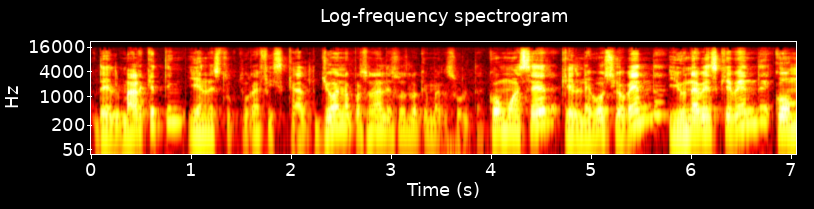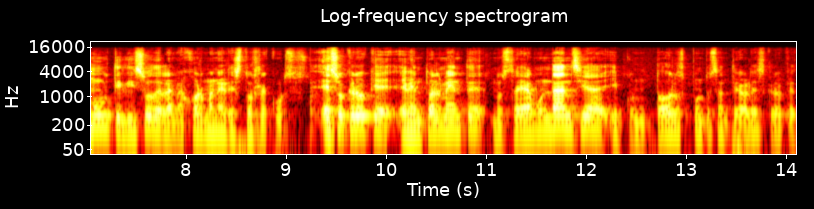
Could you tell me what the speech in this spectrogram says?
del marketing y en la estructura fiscal. Yo en lo personal eso es lo que me resulta. Cómo hacer que el negocio venda y una vez que vende, cómo utilizo de la mejor manera estos recursos. Eso creo que eventualmente nos trae abundancia y con todos los puntos anteriores creo que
